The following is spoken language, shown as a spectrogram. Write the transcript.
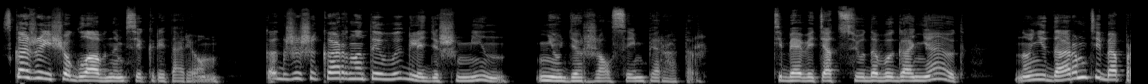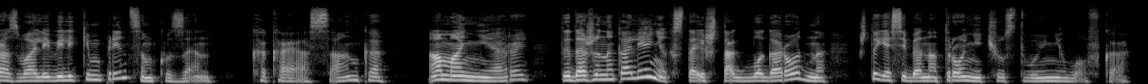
«Скажи еще главным секретарем. Как же шикарно ты выглядишь, Мин!» — не удержался император. «Тебя ведь отсюда выгоняют, но недаром тебя прозвали великим принцем, кузен. Какая осанка! А манеры! Ты даже на коленях стоишь так благородно, что я себя на троне чувствую неловко.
